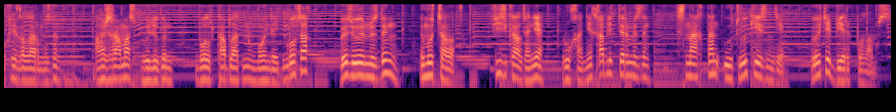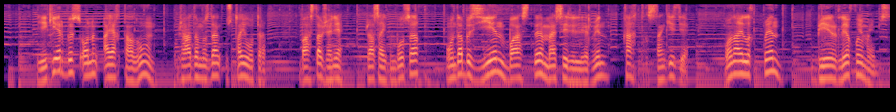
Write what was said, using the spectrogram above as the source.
оқиғаларымыздың ажырамас бөлігін болып табылатынын мойындайтын болсақ біз өзіміздің эмоциялық физикалық және рухани қабілеттеріміздің сынақтан өтуі кезінде өте берік боламыз. Егер біз оның аяқталуын жадымыздан ұстай отырып бастап және жасайтын болсақ онда біз ең басты мәселелермен қақтығысқан кезде оңайлықпен беріле қоймаймыз.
